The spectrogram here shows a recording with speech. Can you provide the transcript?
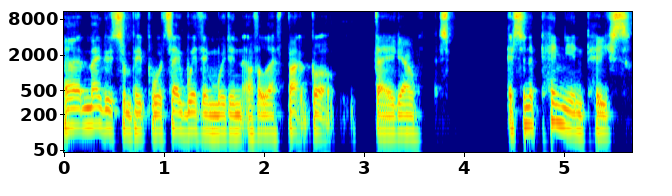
Uh, maybe some people would say with him we didn't have a left back, but there you go. It's, it's an opinion piece,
